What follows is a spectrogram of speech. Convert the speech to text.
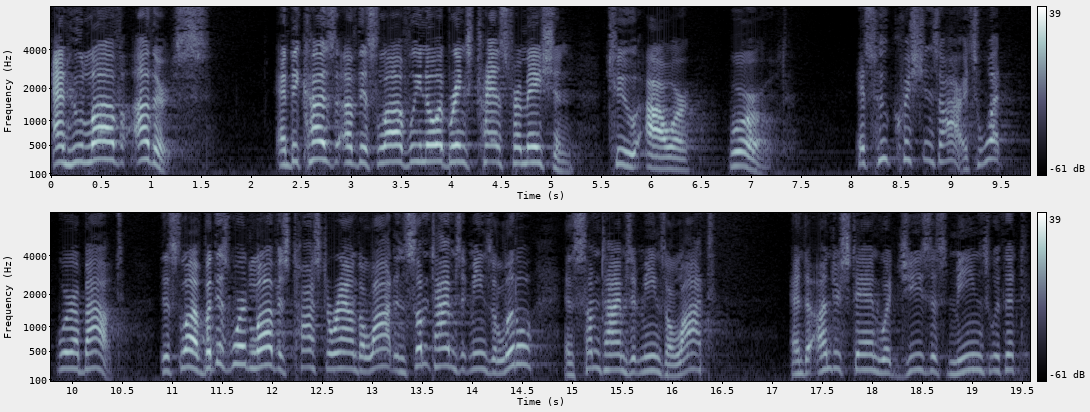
and who love others. And because of this love, we know it brings transformation to our world. It's who Christians are. It's what we're about. This love. But this word love is tossed around a lot, and sometimes it means a little, and sometimes it means a lot. And to understand what Jesus means with it,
